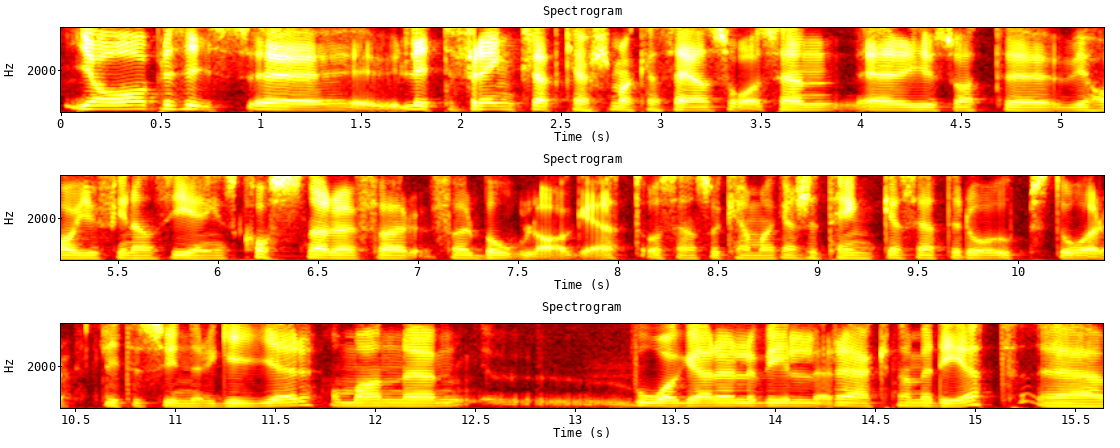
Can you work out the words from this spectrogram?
Ja, precis. Eh, lite förenklat kanske man kan säga så. Sen är det ju så att eh, vi har ju finansieringskostnader för, för bolaget och sen så kan man kanske tänka sig att det då uppstår lite synergier om man eh, vågar eller vill räkna med det. Eh,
